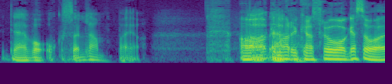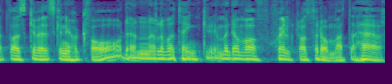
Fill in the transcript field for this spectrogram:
Det här var också en lampa, ja. Ja, de det- hade kunnat fråga så, vad ska, ska ni ha kvar den eller vad tänker ni? Men de var självklart för dem att det här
